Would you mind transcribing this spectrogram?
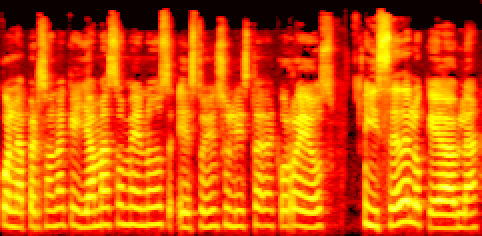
con la persona que ya más o menos estoy en su lista de correos y sé de lo que habla,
